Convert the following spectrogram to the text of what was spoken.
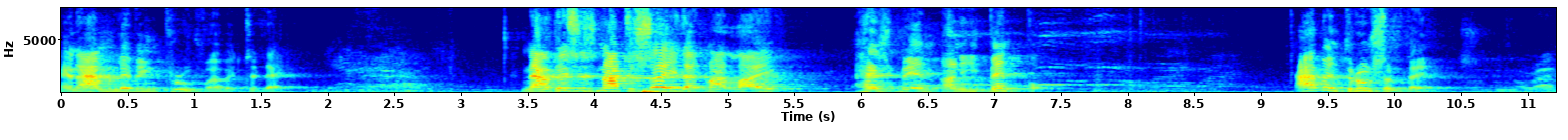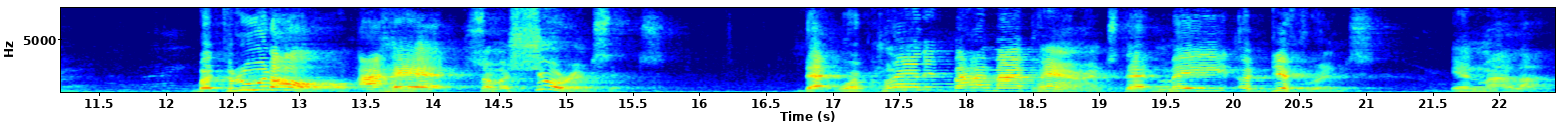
And I'm living proof of it today. Now, this is not to say that my life has been uneventful. I've been through some things. But through it all, I had some assurances that were planted by my parents that made a difference in my life.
